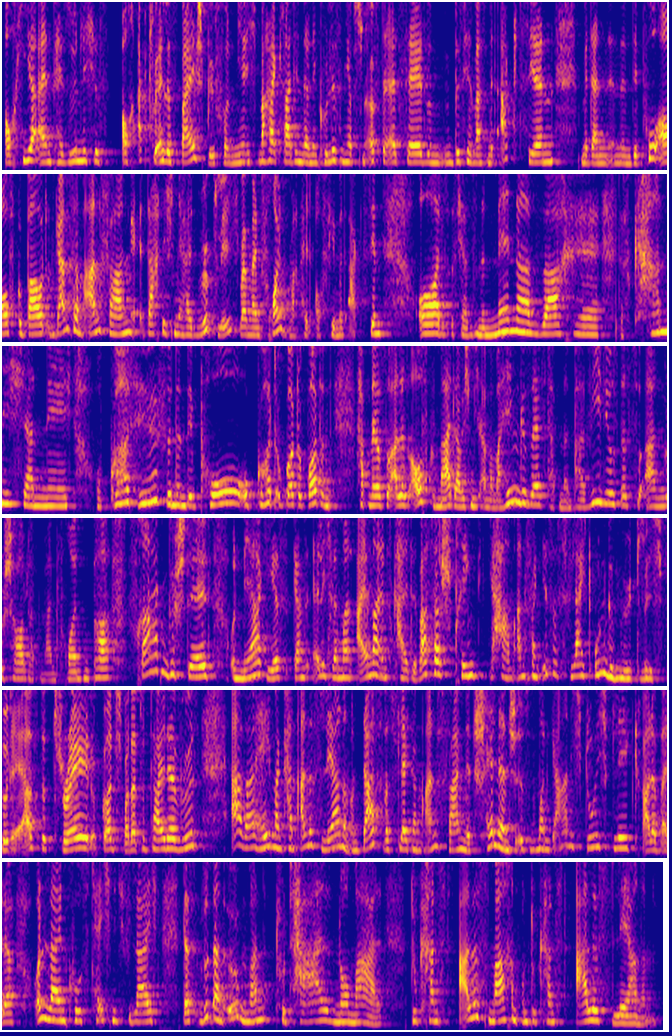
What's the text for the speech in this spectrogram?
Auch hier ein persönliches, auch aktuelles Beispiel von mir. Ich mache halt gerade hinter den Kulissen, ich habe es schon öfter erzählt, so ein bisschen was mit Aktien, mit dann ein Depot aufgebaut. Und ganz am Anfang dachte ich mir halt wirklich, weil mein Freund macht halt auch viel mit Aktien, oh, das ist ja so eine Männersache, das kann ich ja nicht. Oh Gott, Hilfe, ein Depot, oh Gott, oh Gott, oh Gott. Und habe mir das so alles ausgemalt. Da habe ich mich einfach mal hingesetzt, habe mir ein paar Videos dazu angeschaut, habe meinem Freund ein paar Fragen gestellt und mir merke jetzt ganz ehrlich, wenn man einmal ins kalte Wasser springt, ja, am Anfang ist es vielleicht ungemütlich, so der erste Trade, oh Gott, ich war da total nervös, aber hey, man kann alles lernen und das, was vielleicht am Anfang eine Challenge ist, wo man gar nicht durchblickt, gerade bei der Online-Kurstechnik vielleicht, das wird dann irgendwann total normal. Du kannst alles machen und du kannst alles lernen.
